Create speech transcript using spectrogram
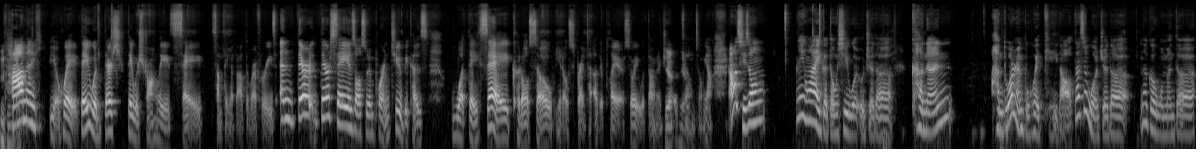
嗯哼他们也会 they would their they would strongly say something about the referees and their their say is also important too because what they say could also you know spread to other players，所以我当然觉 Yeah, 得这 yeah. 很重要。然后其中另外一个东西我，我觉得可能很多人不会提到，但是我觉得那个我们的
